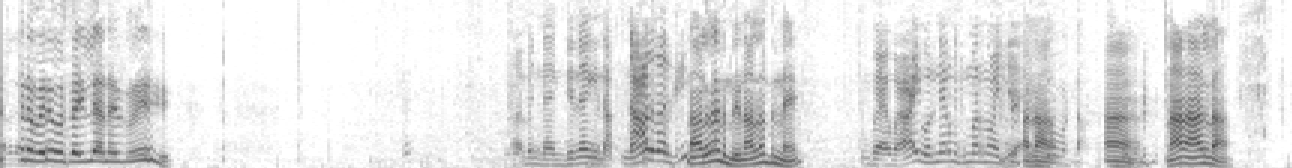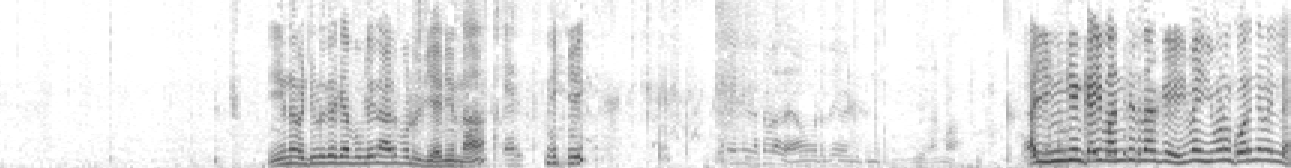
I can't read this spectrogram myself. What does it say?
எத்தனை பேர் சைட்ல நல்லா இருந்து நல்லா இருந்தேன். அதான். ஆ நான் ஆளுதான் நீ என்ன வெட்டி விடுக்க கேப்ப ஆள் போட்டுருக்கியா நீ இங்கேயும் கை வந்துட்டு இருக்கு. இவன் இவனும் குறைஞ்சவன் இல்ல.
